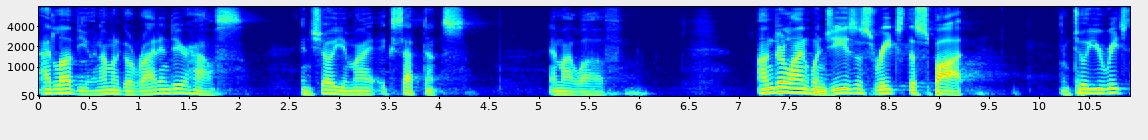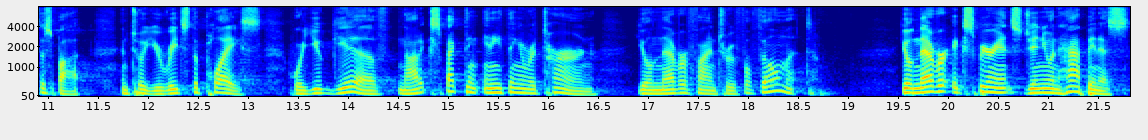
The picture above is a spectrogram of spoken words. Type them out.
I love you, and I'm to go right into your house and show you my acceptance and my love. Underline when Jesus reached the spot until you reach the spot, until you reach the place where you give, not expecting anything in return, you'll never find true fulfillment. You'll never experience genuine happiness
